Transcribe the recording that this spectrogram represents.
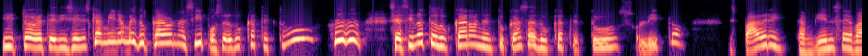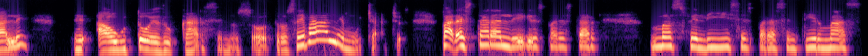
Y todavía te dicen, es que a mí no me educaron así, pues edúcate tú. si así no te educaron en tu casa, edúcate tú solito. Es padre, también se vale eh, autoeducarse nosotros, se vale muchachos, para estar alegres, para estar más felices, para sentir más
